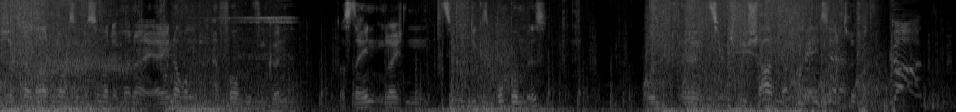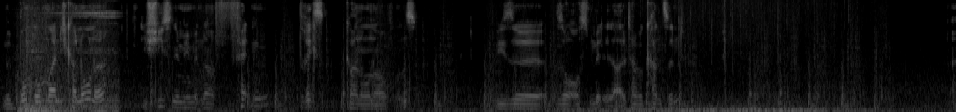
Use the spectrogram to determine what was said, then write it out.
ich habe da gerade noch so ein bisschen was in meiner Erinnerung hervorrufen können. Dass da hinten gleich ein ziemlich dickes Bum-Bum ist. Und äh, ziemlich viel Schaden macht, wenn so trifft. Mit Bum-Bum meine ich Kanone. Die schießen nämlich mit einer fetten Dreckskanone auf uns. Wie sie so aus dem Mittelalter bekannt sind. Äh,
